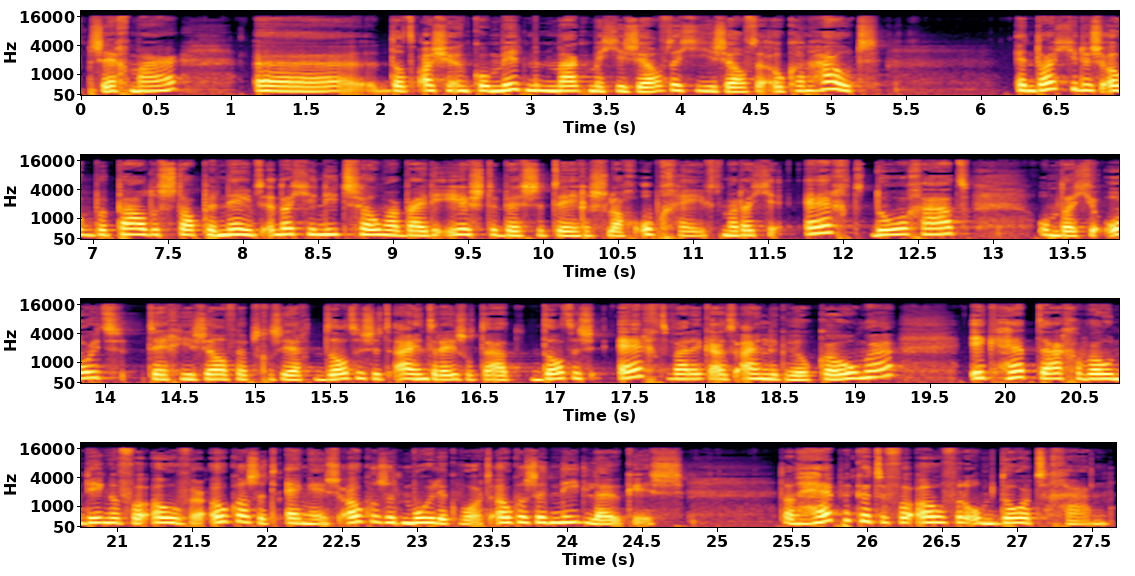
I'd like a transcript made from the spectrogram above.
zeg maar, uh, dat als je een commitment maakt met jezelf, dat je jezelf er ook aan houdt. En dat je dus ook bepaalde stappen neemt. En dat je niet zomaar bij de eerste beste tegenslag opgeeft. Maar dat je echt doorgaat omdat je ooit tegen jezelf hebt gezegd: dat is het eindresultaat. Dat is echt waar ik uiteindelijk wil komen. Ik heb daar gewoon dingen voor over. Ook als het eng is, ook als het moeilijk wordt, ook als het niet leuk is. Dan heb ik het ervoor over om door te gaan.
